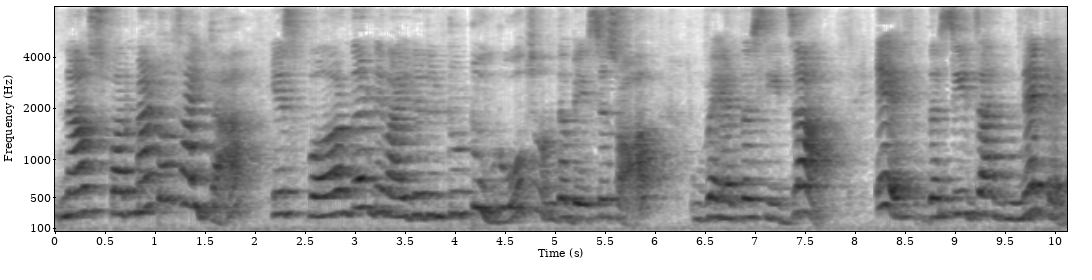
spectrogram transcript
Now spermatophyta is further divided into two groups on the basis of where the seeds are. If the seeds are naked,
